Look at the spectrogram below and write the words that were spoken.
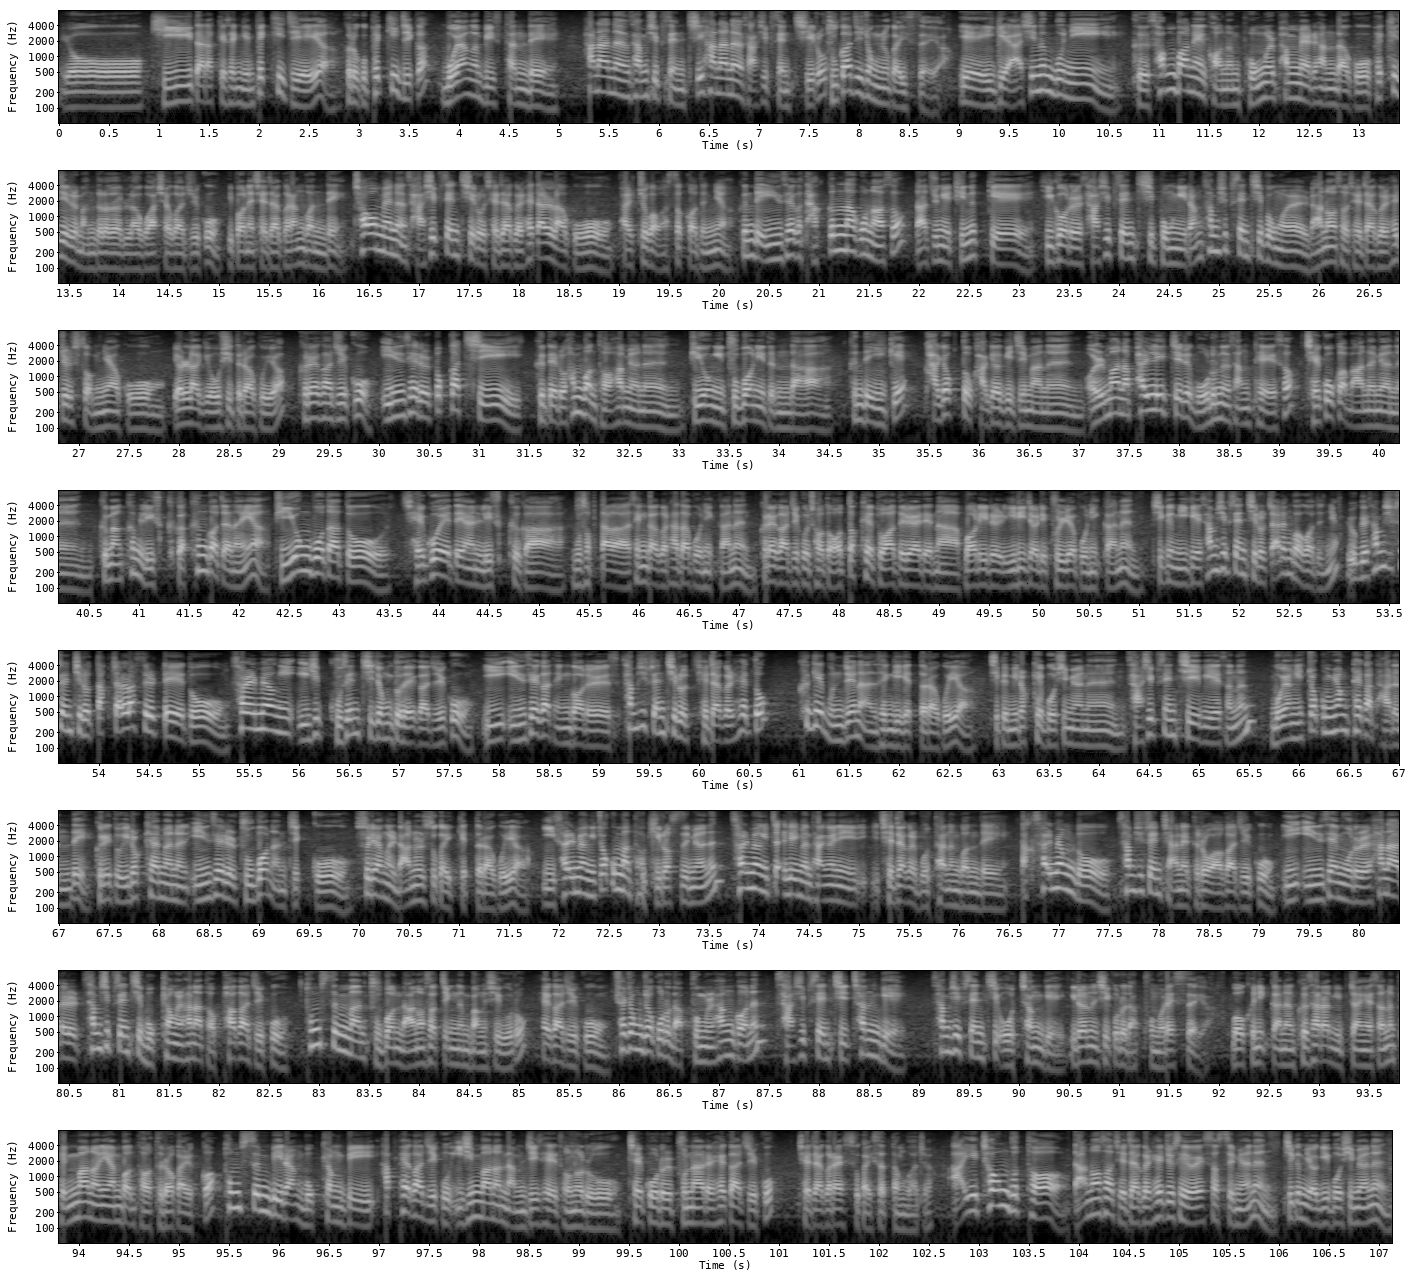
요 기다랗게 생긴 패키지예요. 그리고 패키지가 모양은 비슷한데 하나는 30cm, 하나는 40cm로 두 가지 종류가 있어요. 예, 이게 아시는 분이 그 선반에 거는 봉을 판매를 한다고 패키지를 만들어 달라고 하셔가지고 이번에 제작을 한 건데 처음에는 40cm로 제작을 해달라고 발주가 왔었거든요. 근데 인쇄가 다 끝나고 나서 나중에 뒤늦게 이거를 40cm 봉이랑 30cm 봉을 나눠서 제작을 해줄 수 없냐고 연락이 오시더라고요. 그래가지고 인쇄를 똑같이 그대로 한 번 더 하면은 비용이 두 번이 든다. 근데 이게 가격도 가격이지만은 얼마나 팔릴지를 모르는 상태에서 재고가 많으면은 그만큼 리스크가 큰 거잖아요. 비용보다도 재고에 대한 리스크가 무섭다 생각을 하다 보니까는 그래가지고 저도 어떻게 도와드려야 되나 머리를 이리저리 굴려 보니까는 지금 이게 30cm로 자른 거거든요. 이게 30cm로 딱 잘랐을 때에도 설명이 29cm 정도 돼가지고 이 인쇄가 된 거를 30cm로 제작을 해도 크게 문제는 안 생기겠더라고요. 지금 이렇게 보시면은 40cm에 비해서는 모양이 조금 형태가 다른데 그래도 이렇게 하면은 인쇄를 두 번 안 찍고 수량을 나눌 수가 있겠더라고요. 이 설명이 조금만 더 길었으면은 설명이 잘리면 당연히 제작을 못 하는 건데 딱 설명도 30cm 안에 들어와가지고 이 인쇄물을 하나를 30cm 목형을 하나 더 파가지고 톰슨만 두 번 나눠서 찍는 방식으로 해가지고 최종적으로 납품을 한 거는 40cm 1000개 30cm 5,000개 이러는 식으로 납품을 했어요. 뭐 그니까는 그 사람 입장에서는 100만 원이 한 번 더 들어갈 거 톰슨비랑 목형비 합해가지고 20만 원 남짓의 돈으로 재고를 분할을 해가지고 제작을 할 수가 있었던 거죠. 아예 처음부터 나눠서 제작을 해주세요 했었으면은 지금 여기 보시면은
